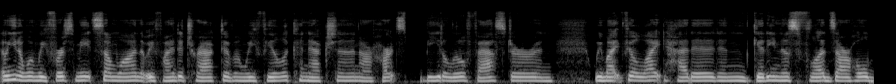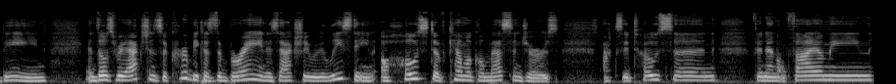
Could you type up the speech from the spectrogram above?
And, you know, when we first meet someone that we find attractive and we feel a connection, our hearts beat a little faster and we might feel lightheaded and giddiness floods our whole being. And those reactions occur because the brain is actually releasing a host of chemical messengers oxytocin, phenethylamine,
